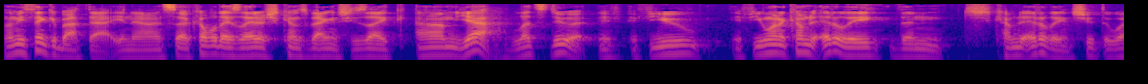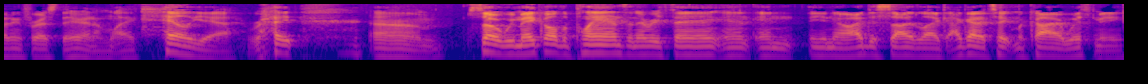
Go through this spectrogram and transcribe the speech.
let me think about that, you know. And so a couple days later, she comes back and she's like, um, yeah, let's do it. If if you if you want to come to Italy, then come to Italy and shoot the wedding for us there. And I'm like, hell yeah, right? Um, so we make all the plans and everything. And, and you know, I decide like, I got to take Micaiah with me.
